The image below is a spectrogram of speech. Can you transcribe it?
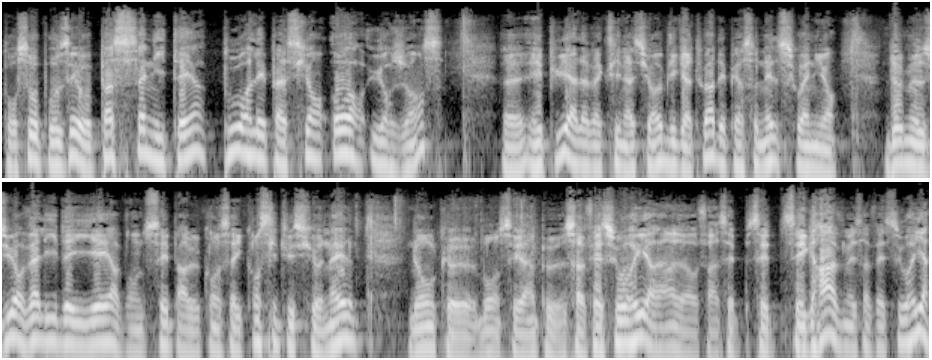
pour s'opposer au pass sanitaire pour les patients hors urgence. Euh, et puis à la vaccination obligatoire des personnels soignants. Deux mesures validées hier, on le par le Conseil constitutionnel. Donc euh, bon, c'est un peu, ça fait sourire. Hein. Enfin, c'est grave, mais ça fait sourire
